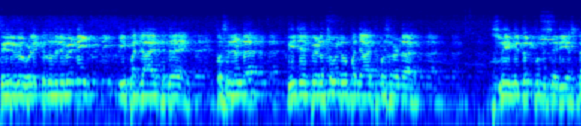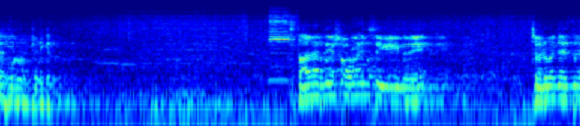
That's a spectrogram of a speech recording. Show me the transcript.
പേരുകൾ വിളിക്കുന്നതിന് വേണ്ടി ഈ പഞ്ചായത്തിന്റെ പ്രസിഡന്റ് ബി ജെ പിയുടെ ചുവന്നൂർ പഞ്ചായത്ത് പ്രസിഡന്റ് ശ്രീ മിഥുൻ പുതുശ്ശേരിയെ സ്നേഹപൂർവം ക്ഷണിക്കുന്നു. സ്ഥാനാർത്ഥിയെ ഷോളാനിൽ സ്വീകരിക്കുന്നത് ചുവന്നൂർ പഞ്ചായത്ത്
